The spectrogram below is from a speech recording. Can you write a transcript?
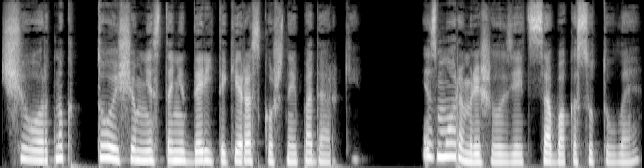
Черт, ну кто еще мне станет дарить такие роскошные подарки? Измором решил взять собака сутулая.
